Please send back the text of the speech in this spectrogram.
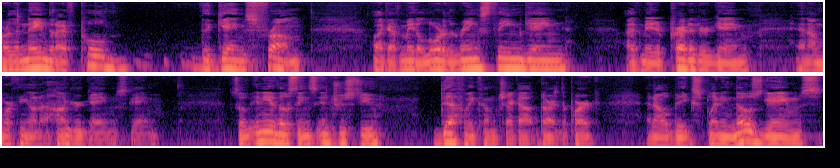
or the name that I've pulled the games from. Like I've made a Lord of the Rings themed game, I've made a Predator game, and I'm working on a Hunger Games game. So if any of those things interest you, definitely come check out Dart the Park, and I will be explaining those games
